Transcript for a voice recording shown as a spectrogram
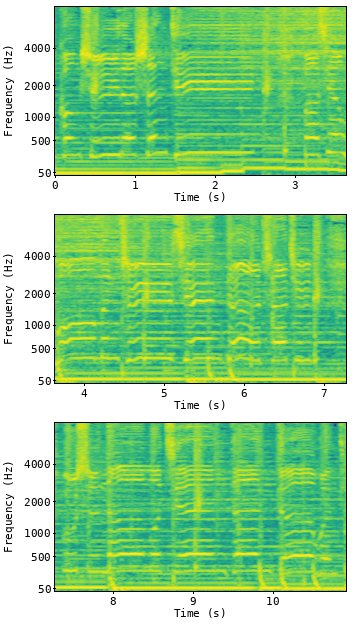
空虚的身体。发现我们之间的差距不是那么简单的问题。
